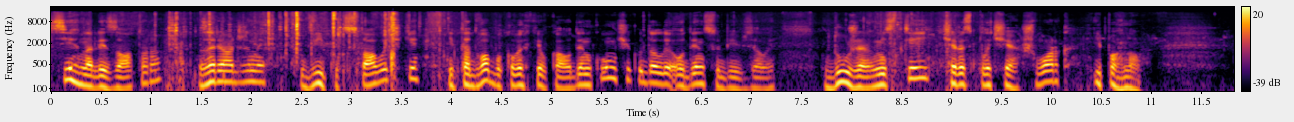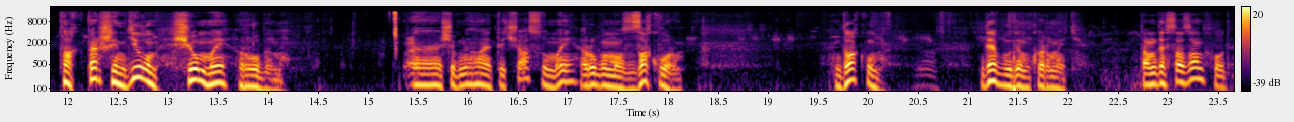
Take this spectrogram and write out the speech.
сигналізатора заряджених, дві підставочки і та два бокових кивка. Один кумчику дали, один собі взяли. Дуже вмісткий, через плече шварк і погнав. Так, першим ділом, що ми робимо? Е, щоб не гаяти часу, ми робимо закорм. Да, кум? Де будемо кормити? Там, де сазан ходить?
